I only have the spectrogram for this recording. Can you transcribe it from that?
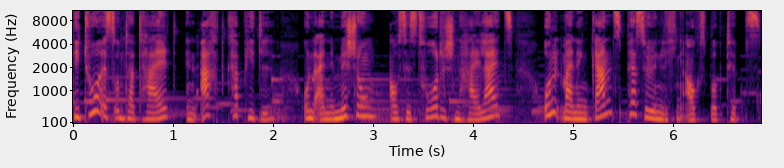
Die Tour ist unterteilt in acht Kapitel und eine Mischung aus historischen Highlights und meinen ganz persönlichen Augsburg-Tipps.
